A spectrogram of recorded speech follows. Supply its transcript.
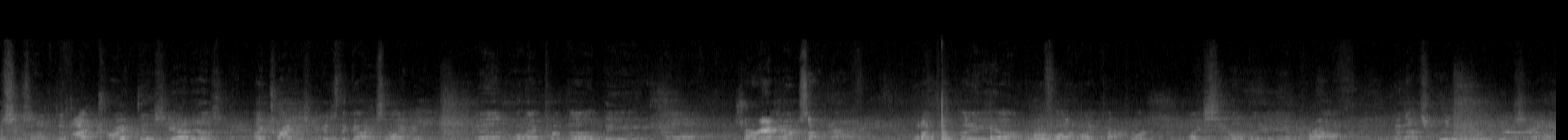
This is, a- I tried this, yeah, it is. I tried this because the guys like it. And when I put the, the, uh, Sorry, I'm learning something. When I put the uh, roof on my carport, I sealed the uh, ground, and that's really pretty good stuff.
